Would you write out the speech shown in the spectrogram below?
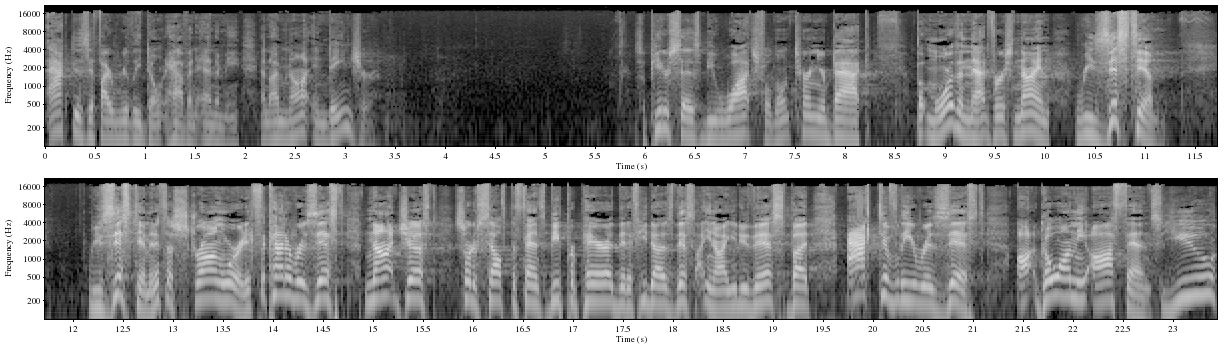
act as if I really don't have an enemy and I'm not in danger? So Peter says, Be watchful, don't turn your back. But more than that, verse 9, resist him. Resist him. And it's a strong word. It's the kind of resist, not just sort of self defense. Be prepared that if he does this, you know, you do this, but actively resist. Uh, go on the offense. You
